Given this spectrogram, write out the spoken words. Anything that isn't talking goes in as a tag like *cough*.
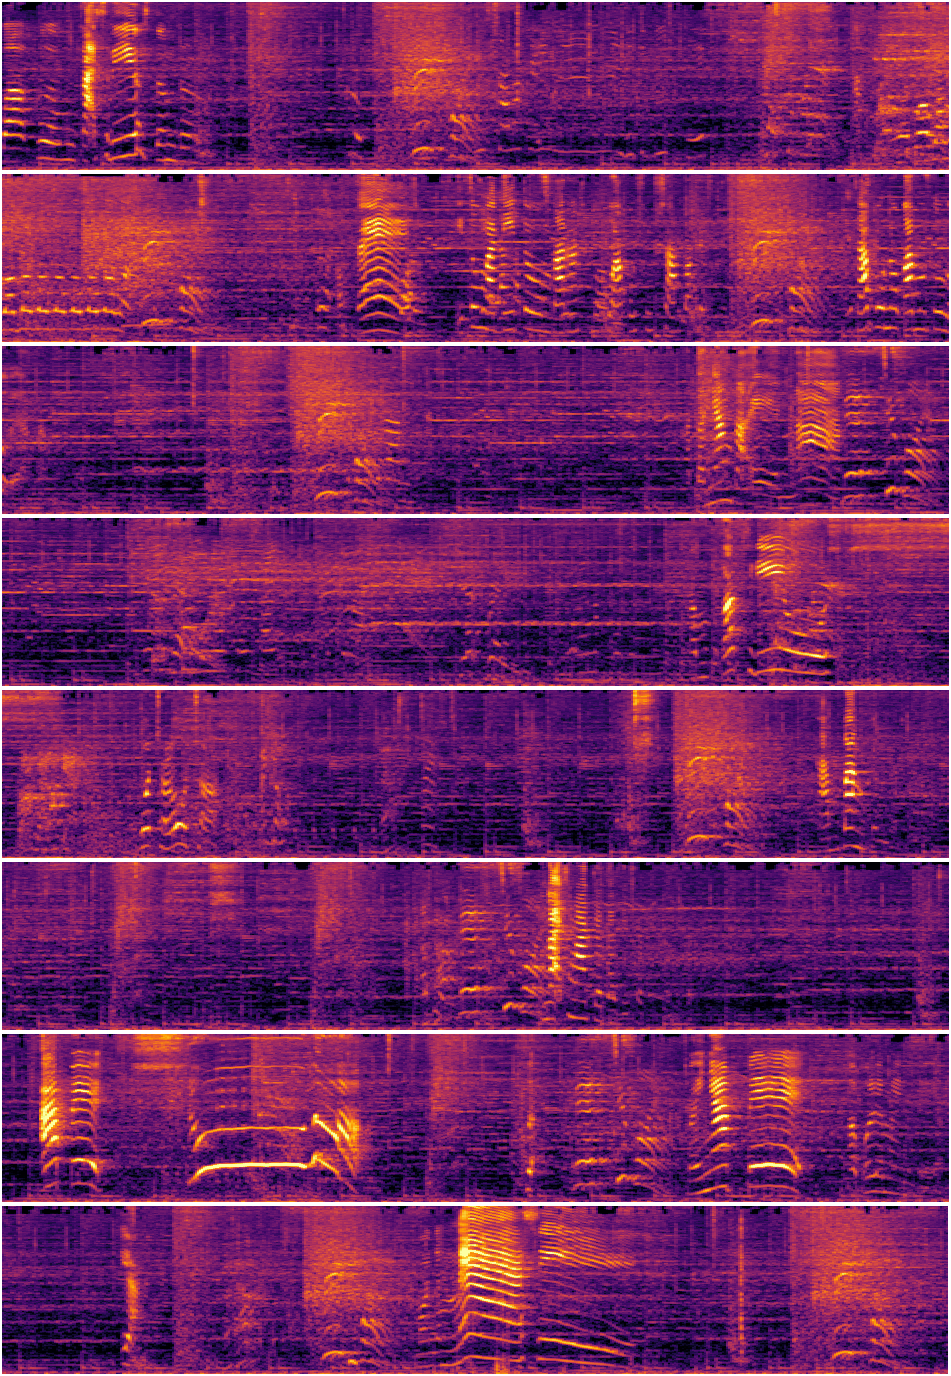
wow, wow, wow, wow. Oke, itu nggak dihitung karena sepupu aku susah pakai. Saya bunuh kamu dulu ya. Katanya nggak enak. Kamu tuh kan serius. Bocah loca. Gampang tuh. Nggak sengaja tadi. Ape. Sudah. Mainnya P. Nggak boleh main B ya. Ya. Messi.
